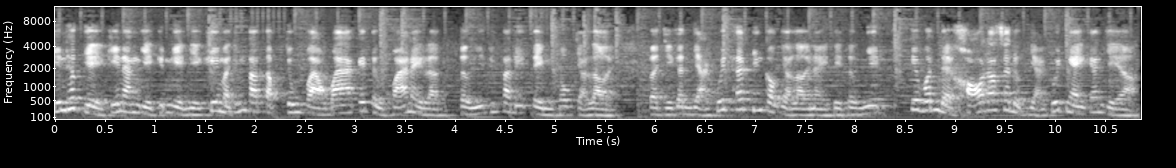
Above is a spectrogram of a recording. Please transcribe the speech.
kiến thức gì kỹ năng gì kinh nghiệm gì? Khi mà chúng ta tập trung vào ba cái từ khóa này là tự nhiên chúng ta đi tìm câu trả lời. Và chỉ cần giải quyết hết những câu trả lời này thì tự nhiên cái vấn đề khó đó sẽ được giải quyết ngay các anh chị ạ. À.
